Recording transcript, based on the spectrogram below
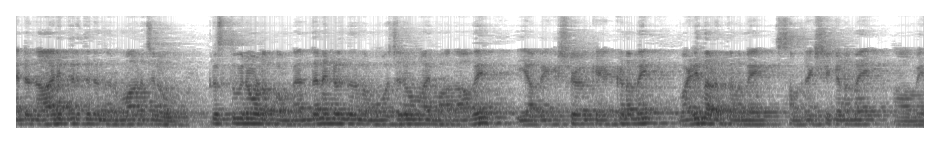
എന്റെ ദാരിദ്ര്യത്തിന്റെ നിർമ്മാർജനവും ക്രിസ്തുവിനോടൊപ്പം ബന്ധനങ്ങളിൽ നിന്ന് മോചനവുമായി മാതാവേ ഈ അപേക്ഷകൾ കേൾക്കണമേ വഴി നടത്തണമേ സംരക്ഷിക്കണമേ. ആമേ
